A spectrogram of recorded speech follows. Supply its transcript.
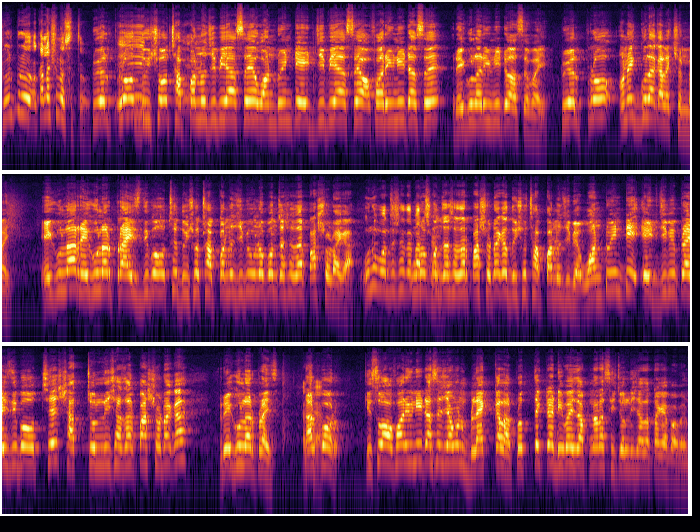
টুয়েলভ প্রো কালেকশন আছে তো? টুয়েলভ প্রো দুইশো ছাপ্পান্ন জিবি আছে ওয়ান টোয়েন্টি এইট জিবি আছে অফার ইউনিট আছে রেগুলার ইউনিটও আছে ভাই। টুয়েলভ প্রো অনেকগুলা কালেকশন ভাই। এগুলা রেগুলার প্রাইস দিব হচ্ছে দুইশো ছাপ্পান্ন জিবি উনপঞ্চাশ হাজার পাঁচশো টাকা। উনপঞ্চাশ হাজার উনপঞ্চাশ হাজার পাঁচশো টাকা দুইশো ছাপ্পান্ন GB. One twenty eight GB price দিব হচ্ছে সাতচল্লিশ হাজার পাঁচশো টাকা। রেগুলার প্রাইস আচ্ছা। তারপর কিছু অফার ইউনিট আছে যেমন ব্ল্যাক কালার প্রত্যেকটা ডিভাইস আপনারা ছিচল্লিশ হাজার টাকায় পাবেন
